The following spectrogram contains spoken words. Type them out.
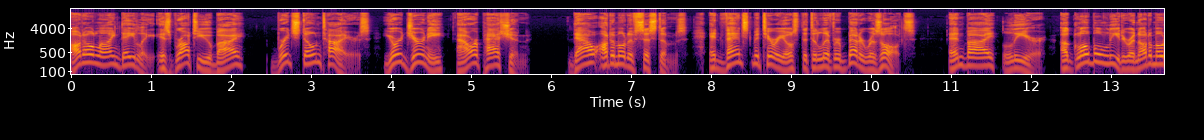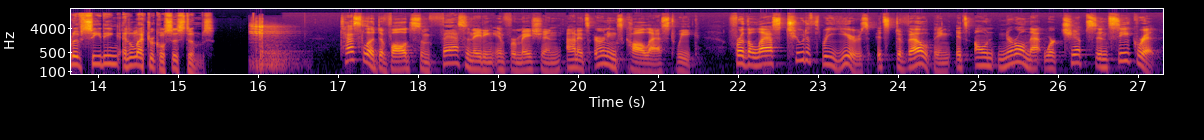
AutoLine Daily is brought to you by Bridgestone Tires, your journey, our passion. Dow Automotive Systems, advanced materials that deliver better results. And by Lear, a global leader in automotive seating and electrical systems. Tesla divulged some fascinating information on its earnings call last week. For the last two to three years, it's developing its own neural network chips in secret.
